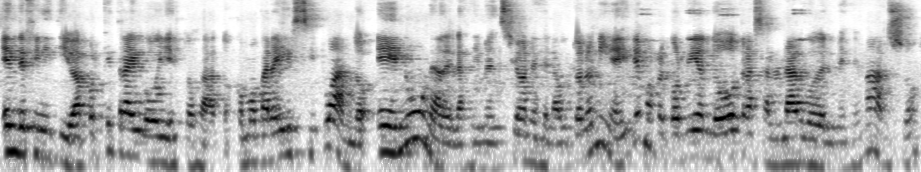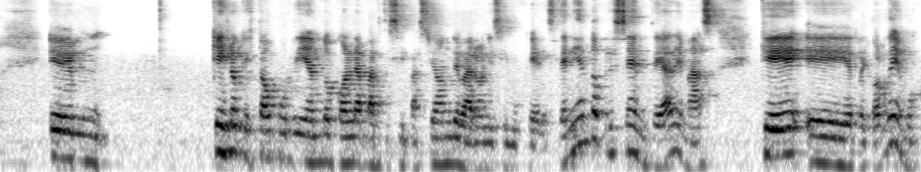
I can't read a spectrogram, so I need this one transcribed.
En definitiva, ¿por qué traigo hoy estos datos? Como para ir situando en una de las dimensiones de la autonomía, iremos recorriendo otras a lo largo del mes de marzo, em, qué es lo que está ocurriendo con la participación de varones y mujeres, teniendo presente además que, eh, recordemos,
